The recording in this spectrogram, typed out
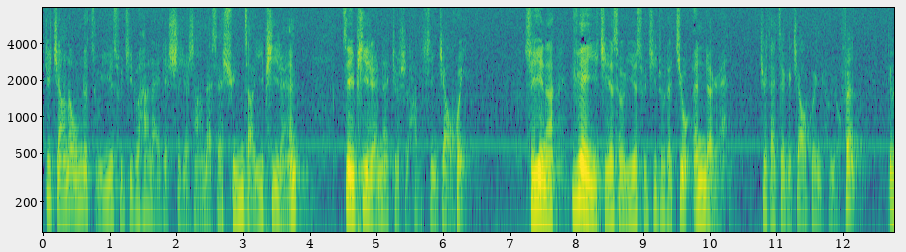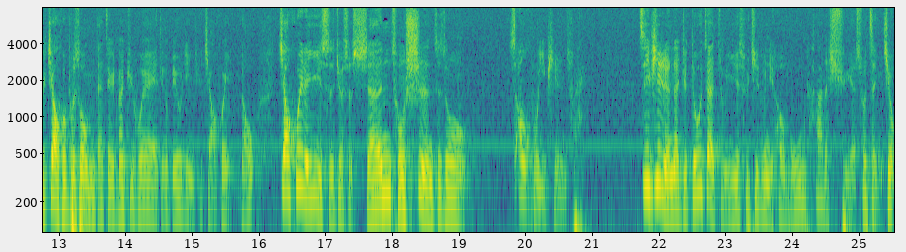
就讲到我们的主耶稣基督他来在世界上，呢是要寻找一批人，这一批人呢，就是他的圣教会。所以呢，愿意接受耶稣基督的救恩的人。就在这个教会里头有份。这个教会不是说我们在这个地方聚会，这个 building 就教会。no，教会的意思就是神从世人之中招呼一批人出来，这一批人呢就都在主耶稣基督里头蒙他的血所拯救，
